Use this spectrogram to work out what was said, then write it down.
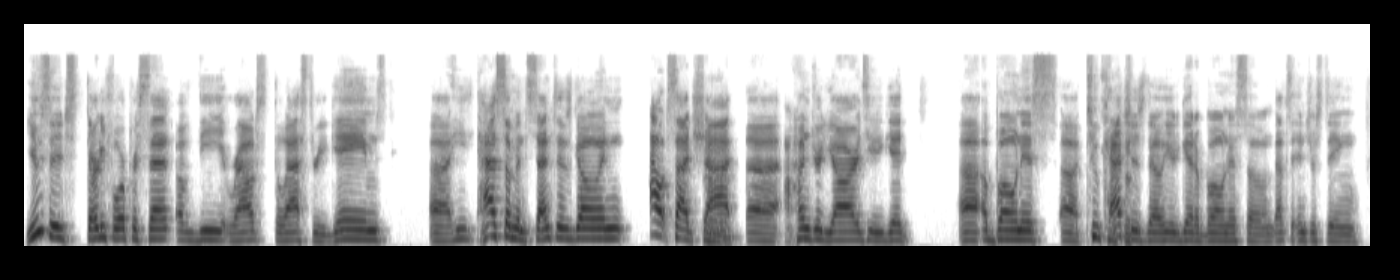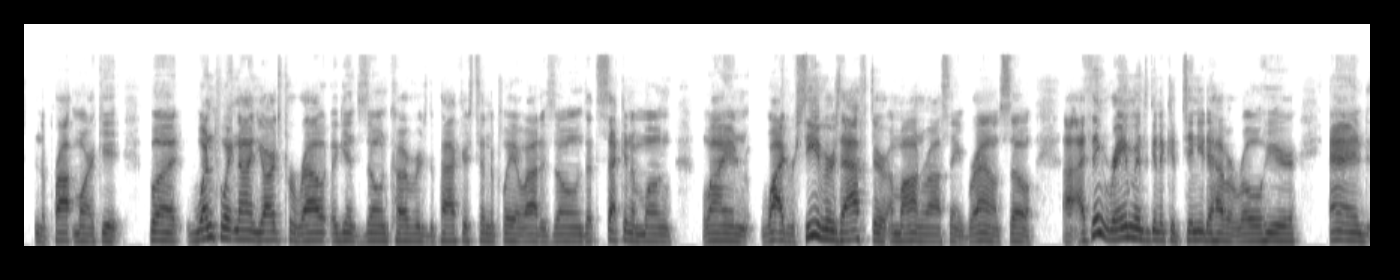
usage, 34% of the routes the last three games. Uh, he has some incentives going outside shot, uh, 100 yards. He would get uh, a bonus. Uh, two catches, though, he would get a bonus. So that's interesting in the prop market. But 1.9 yards per route against zone coverage. The Packers tend to play a lot of zones. That's second among Lion wide receivers after Amon-Ra St. Brown. So uh, I think Raymond's going to continue to have a role here. And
